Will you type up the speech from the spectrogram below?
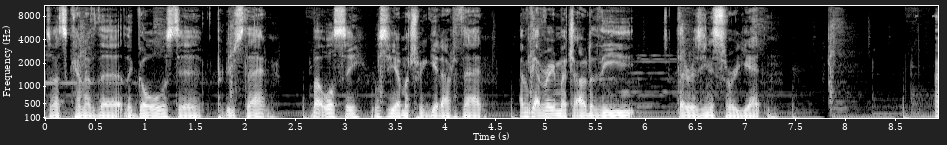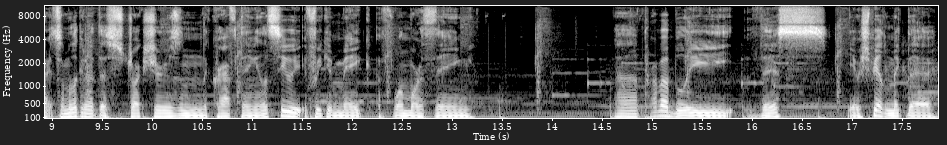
So that's kind of the, the goal is to produce that. But we'll see. We'll see how much we get out of that. I haven't got very much out of the Therizinosaur yet. Alright, so I'm looking at the structures and the crafting, and let's see if we can make one more thing. Uh, probably this. Yeah, we should be able to make the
